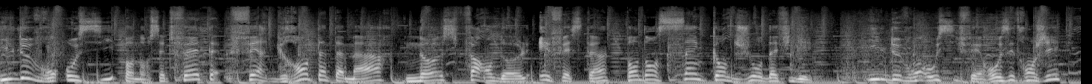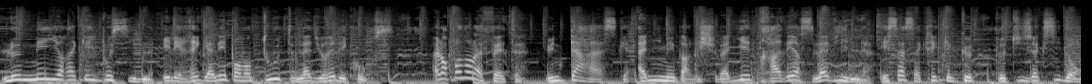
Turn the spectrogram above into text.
Ils devront aussi, pendant cette fête, faire grand tintamarre, noces, farandoles et festins pendant 50 jours d'affilée. Ils devront aussi faire aux étrangers le meilleur accueil possible et les régaler pendant toute la durée des courses. Alors pendant la fête, une tarasque animée par les chevaliers traverse la ville. Et ça, ça crée quelques petits accidents.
